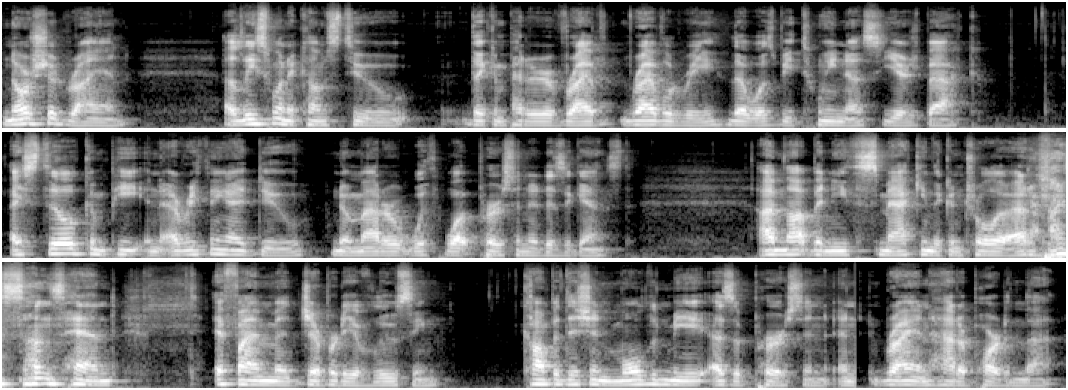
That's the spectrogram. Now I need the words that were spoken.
Nor should Ryan, at least when it comes to the competitive riv- rivalry that was between us years back. I still compete in everything I do, no matter with what person it is against. I'm not beneath smacking the controller out of my son's hand if I'm at jeopardy of losing. Competition molded me as a person, and Ryan had a part in that.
